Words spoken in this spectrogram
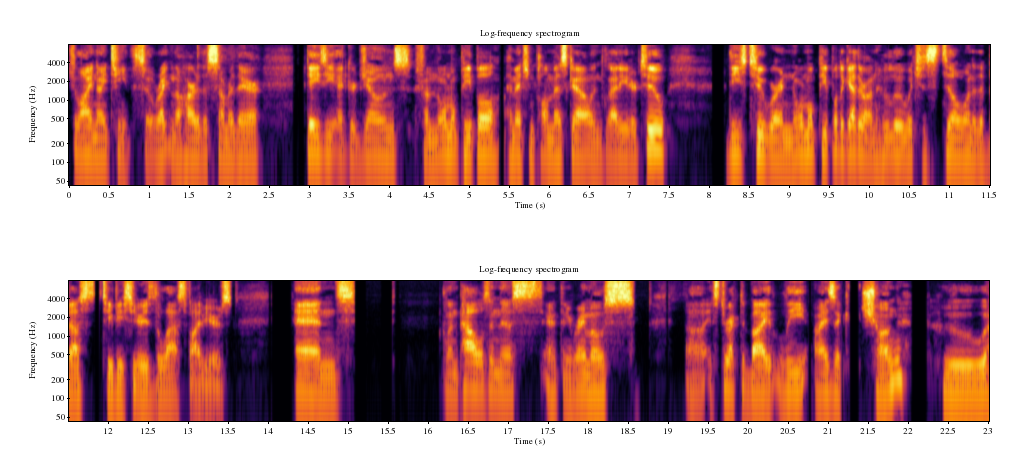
July 19th. So right in the heart of the summer there. Daisy Edgar Jones from Normal People. I mentioned Paul Mescal in Gladiator 2. These two were in Normal People together on Hulu, which is still one of the best TV series of the last five years. And Glen Powell's in this, Anthony Ramos. Uh, it's directed by Lee Isaac Chung, who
